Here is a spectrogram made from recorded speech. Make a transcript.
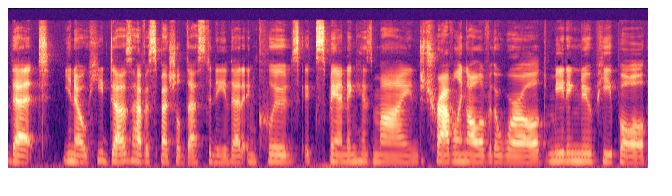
that, you know, he does have a special destiny that includes expanding his mind, traveling all over the world, meeting new people.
